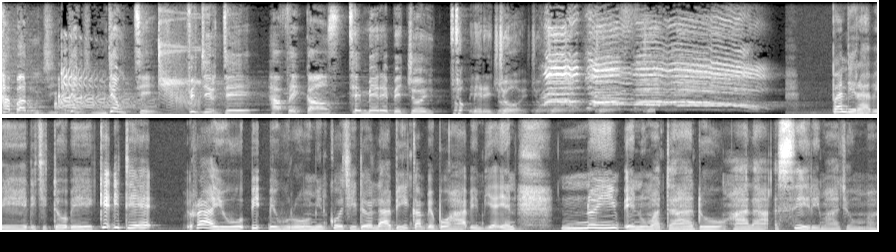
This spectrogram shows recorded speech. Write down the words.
habaruji gewte fijirde ha fréquence temere be joyi toɓɓere joyi bandiraɓe heɗititoɓe keɗite rayu ɓiɓɓe wuro min koji dow laabi kamɓe bo ha ɓe mbiya en. Noyi ɓe numata dow haala siri majum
